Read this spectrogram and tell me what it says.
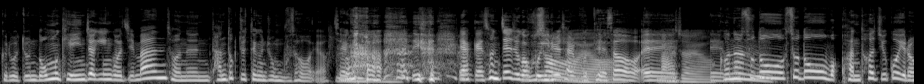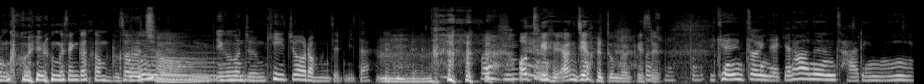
그리고 좀 너무 개인적인 거지만 저는 단독주택은 좀 무서워요. 제가 음. 약간 손재주 갖고 일을 잘 못해서 예, 맞아요. 예, 뭐 수도 수도 뭐관 터지고 이런 거 이런 거 생각하면 무서운. 그렇죠. 음, 이건 좀 케이주얼한 문제입니다. 음. 어떻게 양재 활동가께서 개인적인 얘기를 하는 자리니.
